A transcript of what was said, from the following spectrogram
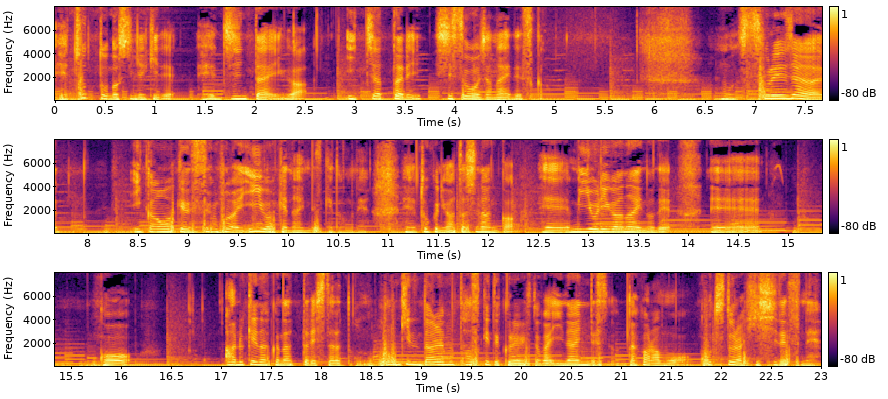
えちょっとの刺激で、え人体がいっちゃったりしそうじゃないですか。もうそれじゃあいかんわけですよ。まあいいわけないんですけどもね、えー、特に私なんか、えー、身寄りがないので、えー、こう歩けなくなったりしたら本気で誰も助けてくれる人がいないんですよ。だからもうこっちとら必死ですね、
